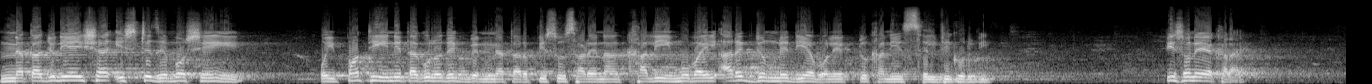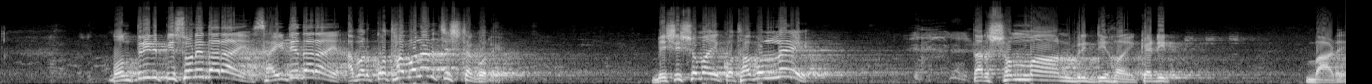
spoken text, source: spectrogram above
নেতা যদি এই স্টেজে বসে, ওই পাতি নেতাগুলো দেখবেন নেতার পিছু ছাড়ে না, খালি মোবাইল আরেকজনে দিয়ে বলে, একটুখানি সেলফি করবি। পিছনে খাড়ায় মন্ত্রীর পিছনে দাঁড়ায় সাইডে দাঁড়ায়, আবার কথা বলার চেষ্টা করে। বেশি সময় কথা বললে তার সম্মান বৃদ্ধি হয় ক্যাডিট বাড়ে।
